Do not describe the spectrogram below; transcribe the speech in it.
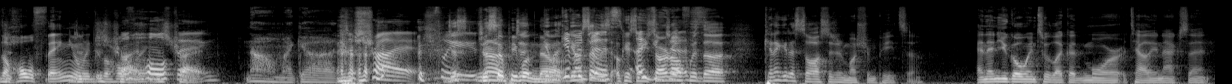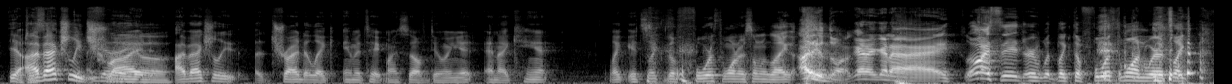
the whole thing. You want me to do the just whole try The it. thing? whole Just try it. thing. No, my God. Just try it, please. just so people know. Give, Give give a us at least- gist, okay, so a you start off gist. with the "Can I get a sausage and mushroom pizza?" and then you go into like a more Italian accent. Yeah, which I've actually Can I get a, tried. uh, I've actually uh, tried to like imitate myself doing it, and I can't. Like it's like the fourth one or something like "How you doing? Can I get a sausage?" or what, like the fourth one where it's like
